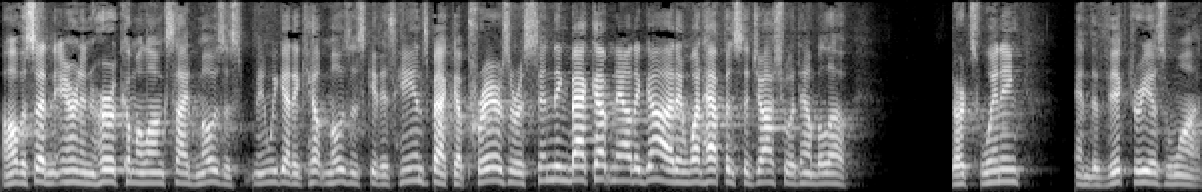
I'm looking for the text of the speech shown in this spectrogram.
All of a sudden, Aaron and Hur come alongside Moses. Man, we got to help Moses get his hands back up. Prayers are ascending back up now to God. And what happens to Joshua down below? Starts winning, and the victory is won.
